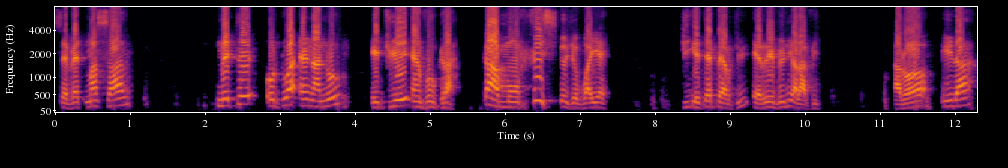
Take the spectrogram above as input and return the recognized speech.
ses vêtements sales, mettez au doigt un anneau et tuez un veau gras. Car mon fils que je voyais, qui était perdu, est revenu à la vie. Alors, il a,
